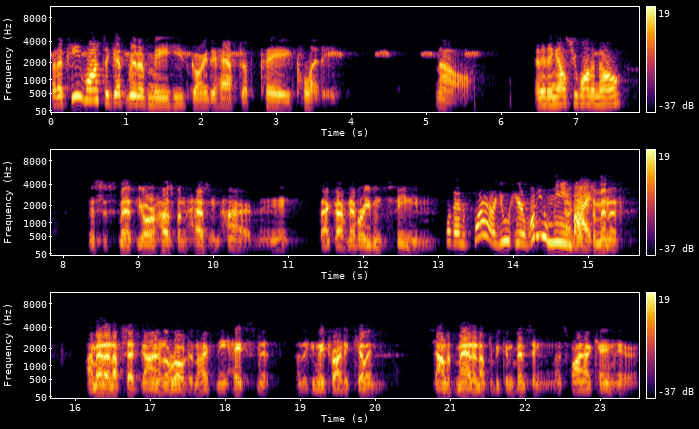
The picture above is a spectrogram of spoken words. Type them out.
But if he wants to get rid of me, he's going to have to pay plenty. Now, anything else you want to know? Mrs. Smith, your husband hasn't hired me. In fact, I've never even seen him. Well, then why are you here? What do you mean Now, by... just a minute. I met an upset guy on the road tonight, and he hates Smith. I think he may try to kill him. Sounded mad enough to be convincing. That's why I came here.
